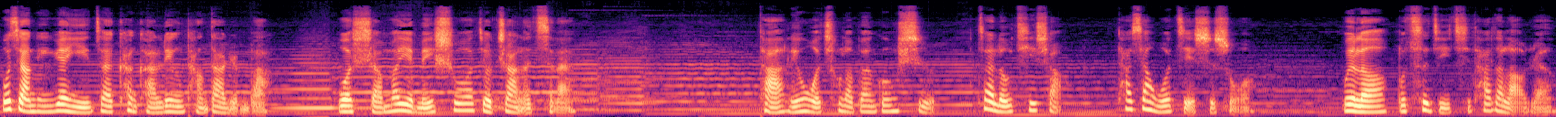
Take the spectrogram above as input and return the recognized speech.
我想您愿意再看看令堂大人吧。”我什么也没说，就站了起来。他领我出了办公室，在楼梯上，他向我解释说：“为了不刺激其他的老人，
